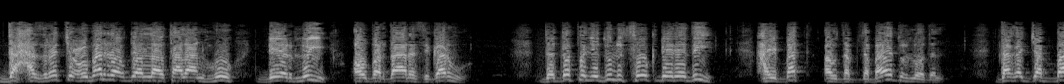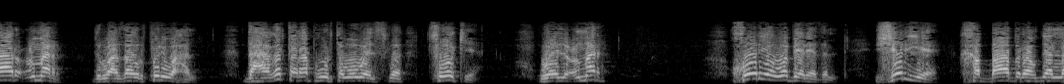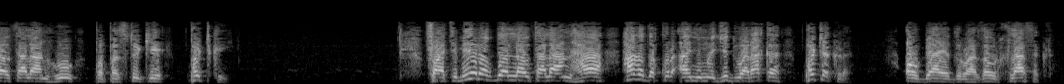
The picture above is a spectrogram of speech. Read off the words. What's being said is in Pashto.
د حضرت عمر رضی الله تعالی عنه ډېر لوی او برداره ځیګر وو، د ده په لیدلو څوک بېرېدی، هیبت او دبدبه یې درلودل، دغه جبار عمر دروازه ورپورې وهل، د هغه طرف ورته وویل شوه، څوک یې؟ ویل عمر. خور یې وبېرېدل، ژر یې خباب رضی الله تعالی عنه په پستو کې پټ کړ. فاطمې رضی الله تعالی عنها هغه د قرآن مجید ورقه پټه کړه او بیا یې دروازه ور خلاصه کړه.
